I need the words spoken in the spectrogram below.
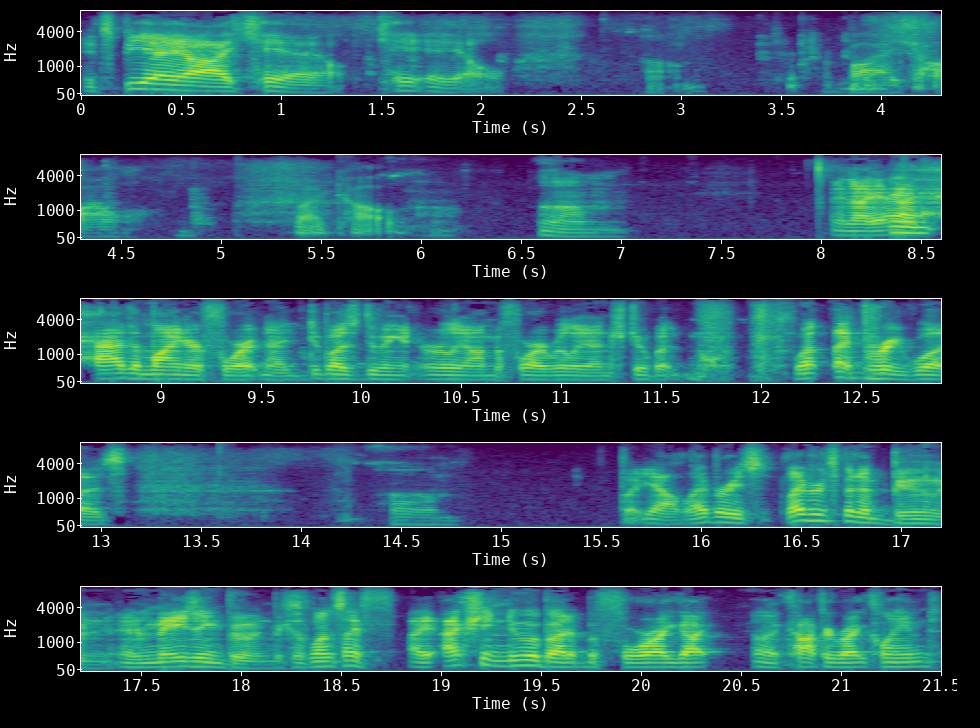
it's B A I K A L K A L. Um, Baikal. Baikal. Um, and I, and, I, had a miner for it, and I was doing it early on before I really understood what what LBRY was. Um, but yeah, libraries LBRY's been a boon, an amazing boon, because once I I actually knew about it before I got uh, copyright claimed,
